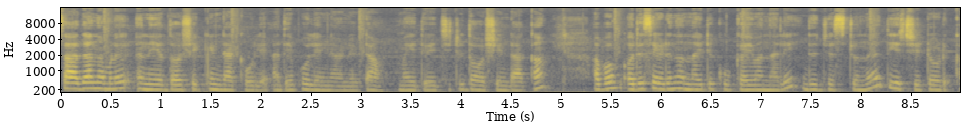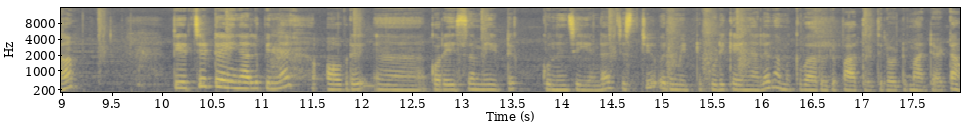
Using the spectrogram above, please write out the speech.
സാധാ നമ്മൾ നീർദോശയ്ക്ക് ഉണ്ടാക്കൂലേ? അതേപോലെ തന്നെയാണ് കേട്ടോ. മൈദ വെച്ചിട്ട് ദോശ ഉണ്ടാക്കാം. അപ്പം ഒരു സൈഡ് നന്നായിട്ട് കുക്കായി വന്നാൽ ഇത് ജസ്റ്റ് ഒന്ന് തിരിച്ചിട്ട് കൊടുക്കാം. തിരിച്ചിട്ട് കഴിഞ്ഞാൽ പിന്നെ ഓവർ കുറേ സമയം ഇട്ട് കുന്നും ചെയ്യേണ്ട. ജസ്റ്റ് ഒരു മിനിറ്റ് കൂടി കഴിഞ്ഞാൽ നമുക്ക് വേറൊരു പാത്രത്തിലോട്ട് മാറ്റാം കേട്ടോ.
